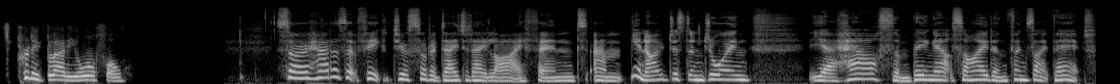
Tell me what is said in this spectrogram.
it's pretty bloody awful. So, how does it affect your sort of day to day life and, um, you know, just enjoying your house and being outside and things like that?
